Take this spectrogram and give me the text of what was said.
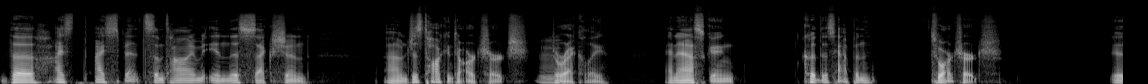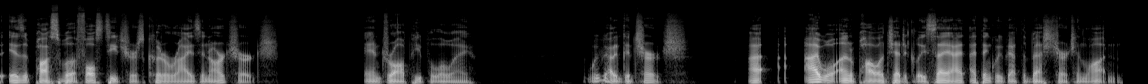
the I I spent some time in this section, um, just talking to our church Mhm. directly, and asking, could this happen to our church? Is it possible that false teachers could arise in our church and draw people away? We've got a good church. I I will unapologetically say I, I think we've got the best church in Lawton.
